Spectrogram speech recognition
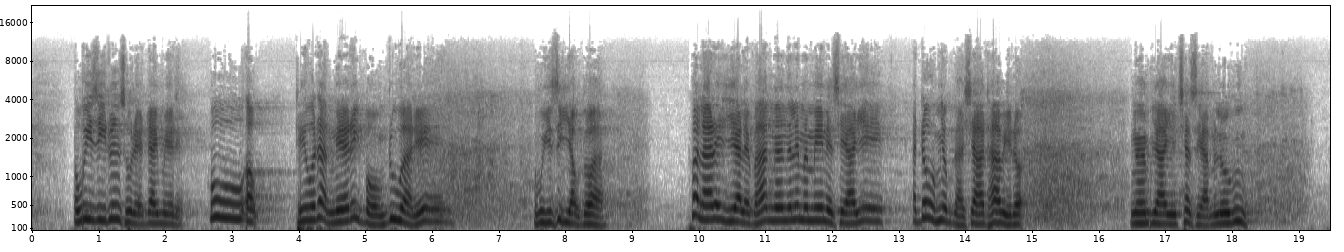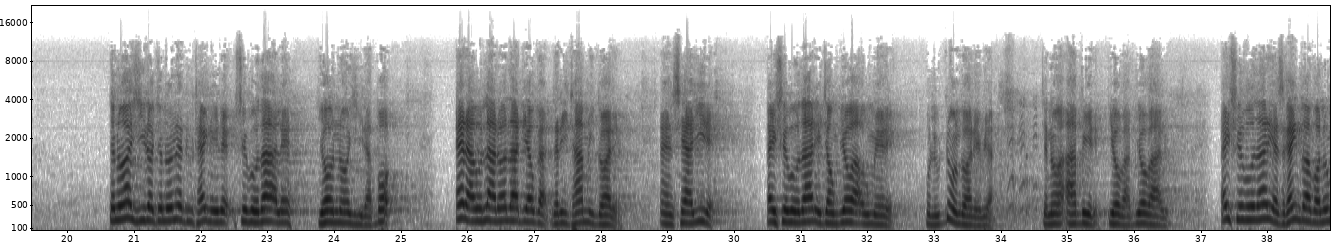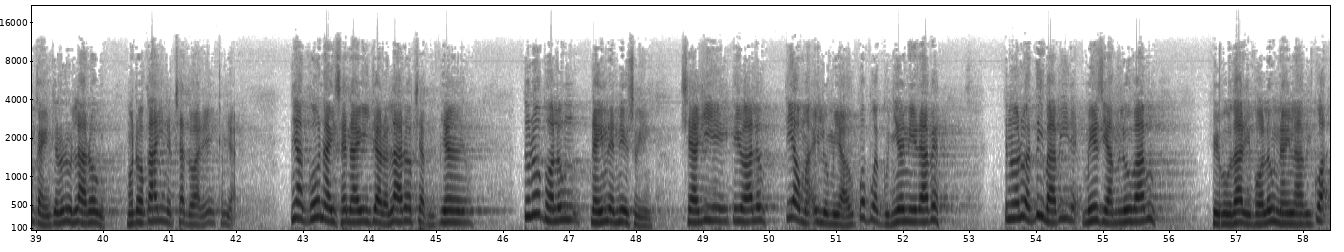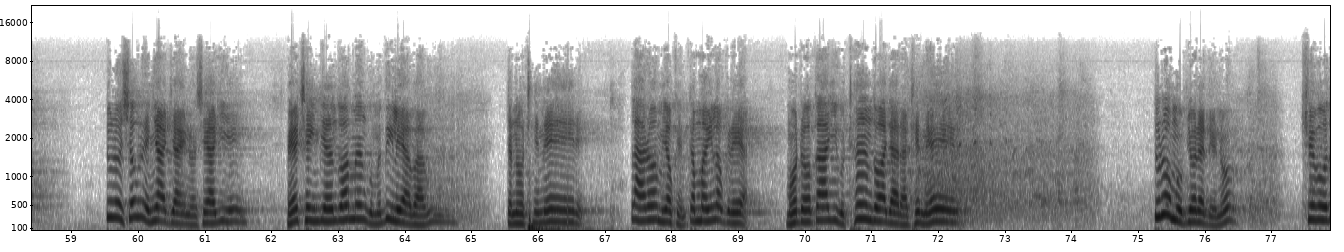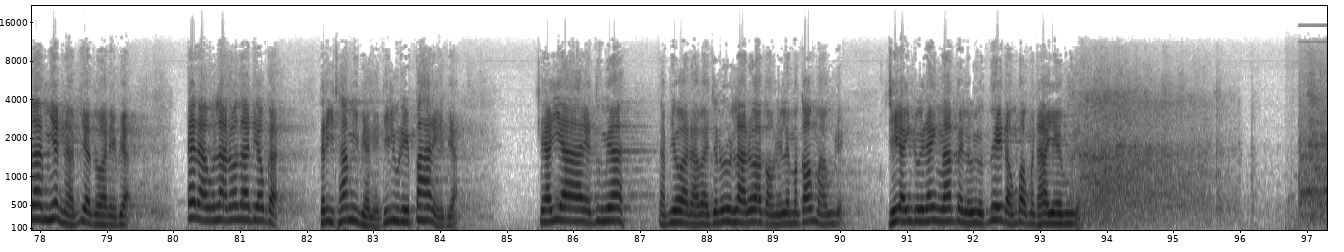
အဝီစီတွင်းဆိုတဲ့အတိုင်းပဲတဲ့ ဟိုးအောက်ဒေဝရငယ်ရိပ်ပုံတူရတယ်အဝီစီရောက်သွားထွက်လာတဲ့ကြီးကလည်းဘာငန်တယ်လဲမမင်းနဲ့ဆရာကြီးအတုမြုပ်တာရှာထားပြီတော့ငန်ပြာကြီးချက်ဆရာမလိုဘူးကျွန်တော်ကကြီးတော့ကျွန်တော်နဲ့တူထိုင်နေတဲ့ရွှေဘုရားကလည်းရောနောကြီးတာပေါ့အဲ့ဒါကိုလှတော်သားတယောက်ကသတိထားမိသွားတယ်အန်ဆရာကြီးတဲ့အဲ့ရွှေဘုရားတွေအကြောင်းပြောရအောင်မဲတဲ့ ဟိုလူတွန့်သွားတယ်ဗျကျွန်တော်ကအားပေးတယ်ပြောပါပြောပါလို့အဲ့ရွှေဘိုသားတွေကစကိုင်းသွားဘောလုံးကင်ကျွန်တော်တို့လှတော့မော်တော်ကားကြီးနဲ့ဖြတ်သွားတယ်ခင်ဗျည9နာရီ10နာရီကျတော့လှတော့ဖြတ်ပြီးပြန်သူတို့ဘောလုံးနိုင်တဲ့နေ့ဆိုရင်ဆရာကြီးတရွာလုံးတယောက်မှအဲ့လိုမရဘူးပွက်ပွက်ကိုညံနေတာပဲကျွန်တော်တို့ကသိပါပြီတဲ့မေးစရာမလိုပါဘူးဖြေဖို့သားတွေဘောလုံးနိုင်လာပြီကွသူတို့ရှုံးတဲ့ညကြရင်တော့ဆရာကြီး ဘယ်ချိန်ပြန်သွားမှန်းကိုမသိလျက်ပါဘူးကျွန်တော်ထင်တယ်တဲ့လှတော့မရောက်ခင်တမိုင်လောက်ကလေးကမော်တော်ကားကြီးကိုထမ်းသွားကြတာထင်တယ်တဲ့သူတို့မှပြောတတ်တယ်နော်ရွှေဘိုသားမျက်နှာပြက်သွားတယ်ဗျအဲ့ဒါကိုလာတော်သားတယောက်ကသတိထားမိပြန်တယ်ဒီလူတွေပါတယ်ဗျဆရာကြီးအားတဲ့သူများဒါပြောရတာပဲကျွန်တော်တို့လှတော့အကောင်တွေလည်းမကောင်းပါဘူးတဲ့ ရေအိုင်တွေတိုင်းငါးပက်လုံးလို့သေးတောင်ပေါက်မထားရဲဘူးတဲ့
